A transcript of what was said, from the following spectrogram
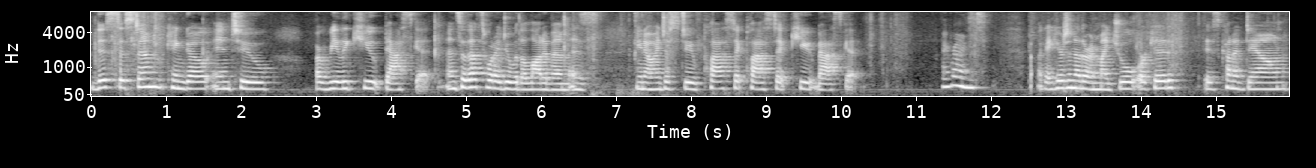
This system can go into a really cute basket. And so that's what I do with a lot of them is, you know, I just do plastic, plastic, cute basket. I rhymed. Okay, here's another one. My jewel orchid is kind of down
